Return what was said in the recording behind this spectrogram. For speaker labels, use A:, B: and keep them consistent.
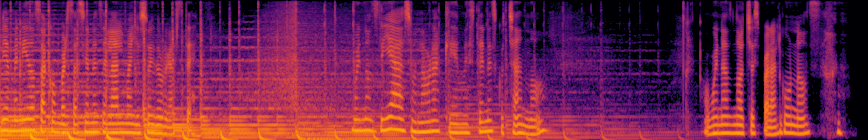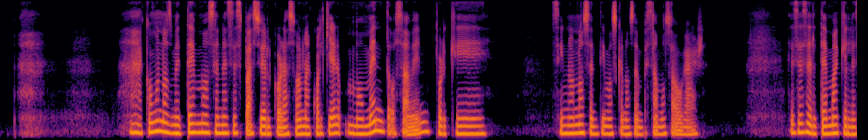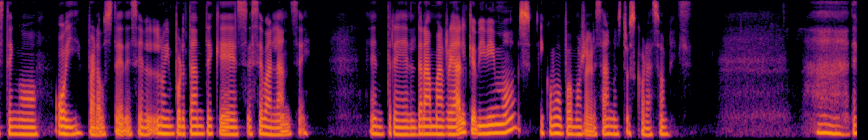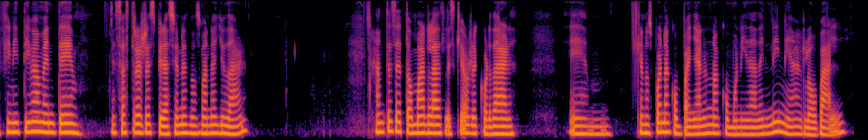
A: Bienvenidos a Conversaciones del Alma, yo soy Durgaste. Buenos días o a la hora que me estén escuchando. O buenas noches para algunos. Ah, ¿Cómo nos metemos en ese espacio del corazón a cualquier momento, saben? Porque si no nos sentimos que nos empezamos a ahogar. Ese es el tema que les tengo hoy para ustedes, lo importante que es ese balance entre el drama real que vivimos y cómo podemos regresar a nuestros corazones. Ah, definitivamente esas tres respiraciones nos van a ayudar. Antes de tomarlas, les quiero recordar em, que nos pueden acompañar en una comunidad en línea global.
